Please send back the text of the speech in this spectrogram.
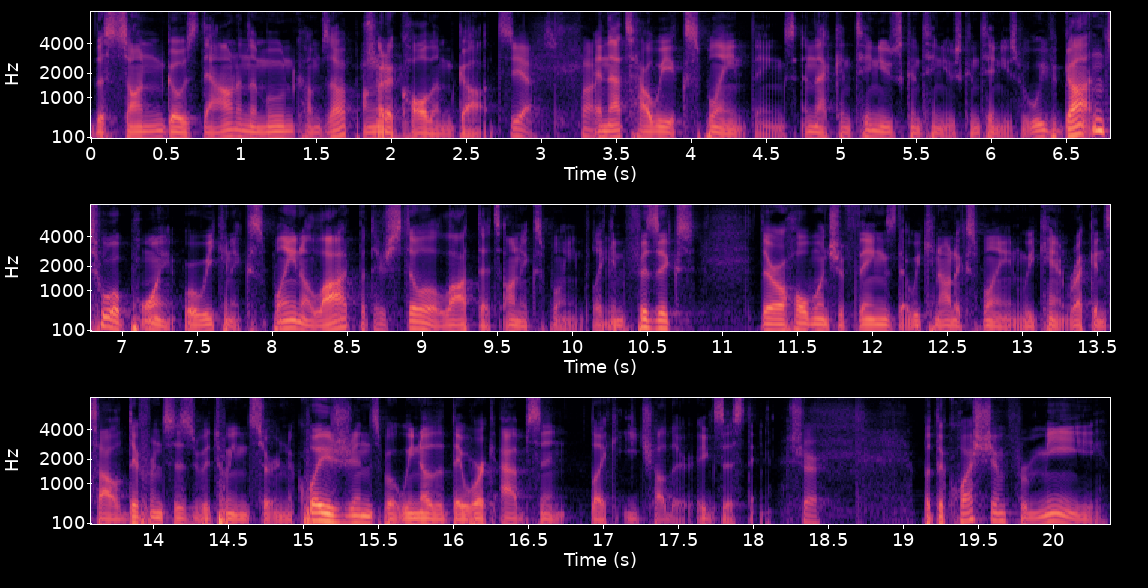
the sun goes down and the moon comes up. I'm Sure. going to call them gods." yeah, fine. And that's how we explain things, and that continues, continues, continues. But we've gotten to a point where we can explain a lot, but there's still a lot that's unexplained. Like in mm. physics, there are a whole bunch of things that we cannot explain. We can't reconcile differences between certain equations, but we know that they work absent like each other existing. sure. But the question for me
